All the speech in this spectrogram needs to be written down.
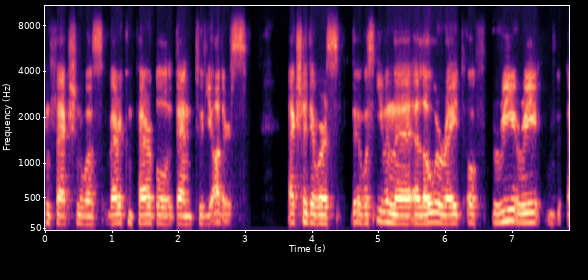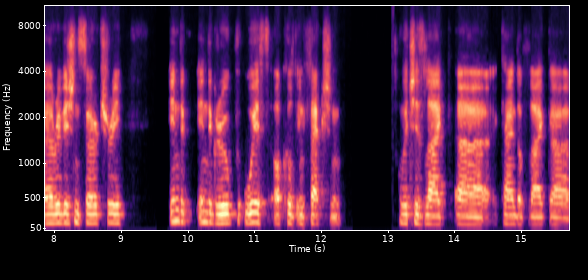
infection was very comparable than to the others. Actually, there was there was even a, a lower rate of re, re uh, revision surgery in the in the group with occult infection, which is like uh, kind of like uh,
